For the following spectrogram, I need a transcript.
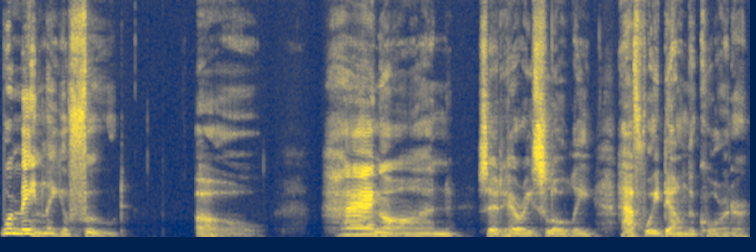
were mainly of food. Oh, hang on, said Harry slowly, halfway down the corridor.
